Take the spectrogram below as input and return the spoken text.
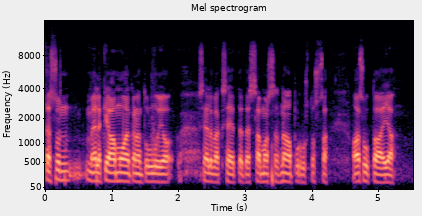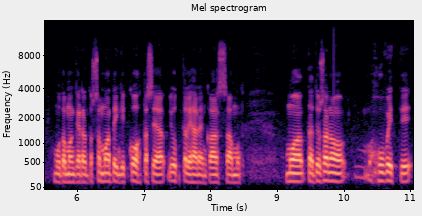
tässä on melkein aamuaikana tullut jo selväksi se, että tässä samassa naapurustossa asutaan ja muutaman kerran tuossa Matinkin kohtasi ja jutteli hänen kanssaan, mutta mua täytyy sanoa huvitti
